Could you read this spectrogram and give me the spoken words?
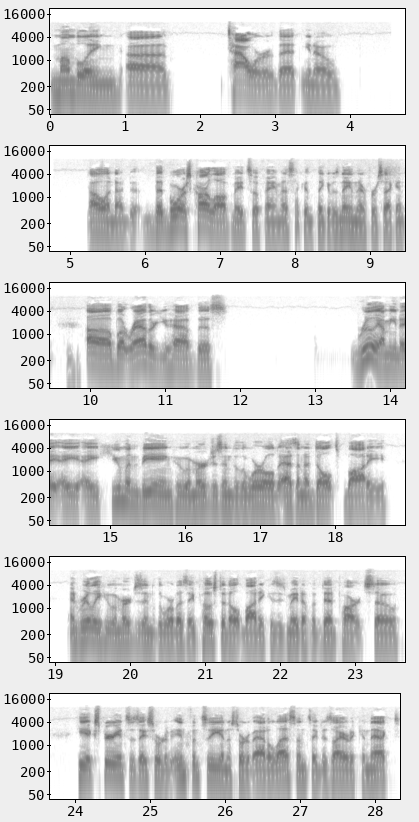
mumbling uh, tower that you know. Oh, and I, that Boris Karloff made so famous. I couldn't think of his name there for a 2nd Uh, but rather, you have this. Really, I mean, a, a, a human being who emerges into the world as an adult body, and really who emerges into the world as a post adult body because he's made up of dead parts. So he experiences a sort of infancy and a sort of adolescence, a desire to connect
